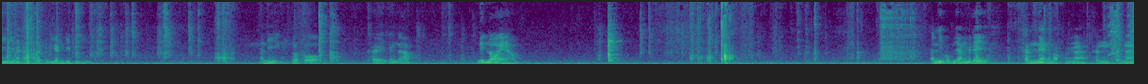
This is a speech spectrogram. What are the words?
ดีๆนะครับจัดเรียงดีๆ อันนี้แล้วก็ใช้เทงอัพนิดหน่อยนะครับอันนี้ผมยังไม่ได้ขันแน่นเนาะข้างหน้าข้างข้างหน้า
